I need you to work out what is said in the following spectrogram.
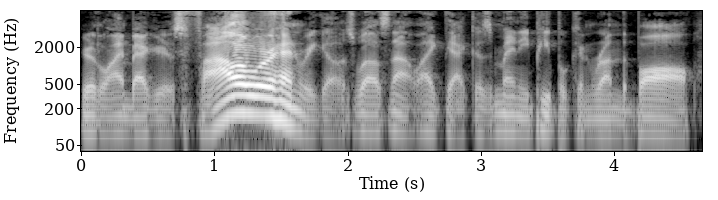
you're the linebacker, just follow where Henry goes. Well, it's not like that because many people can run the ball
